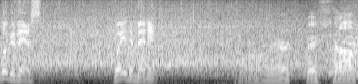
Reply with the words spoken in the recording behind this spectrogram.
Look at this. Wait a minute. Oh, Eric Bischoff.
